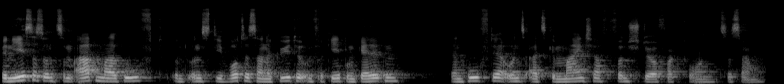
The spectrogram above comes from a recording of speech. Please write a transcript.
Wenn Jesus uns zum Abendmahl ruft und uns die Worte seiner Güte und Vergebung gelten, dann ruft er uns als Gemeinschaft von Störfaktoren zusammen.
